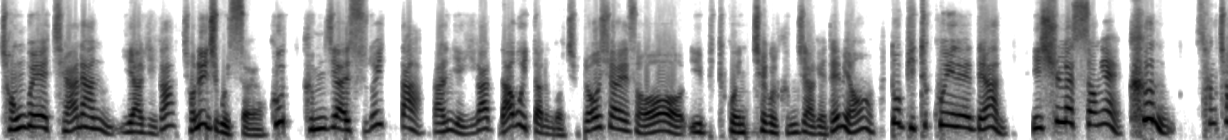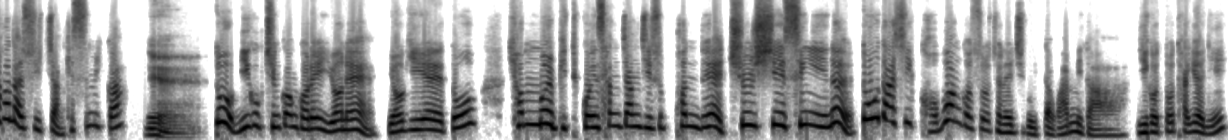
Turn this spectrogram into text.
정부에 제안한 이야기가 전해지고 있어요. 곧 금지할 수도 있다라는 얘기가 나오고 있다는 거죠. 러시아에서 이 비트코인 채굴 금지하게 되면 또 비트코인에 대한 이 신뢰성에 큰 상처가 날 수 있지 않겠습니까? 예. 또 미국 증권거래위원회 여기에 또 현물 비트코인 상장 지수 펀드의 출시 승인을 또 다시 거부한 것으로 전해지고 있다고 합니다. 이것도 당연히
